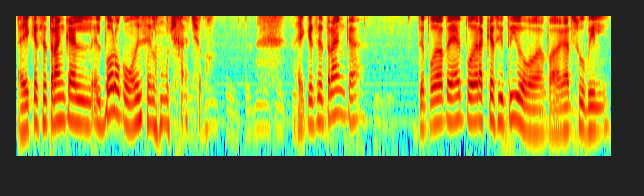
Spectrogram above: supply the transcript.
ahí es que se tranca el, el bolo, como dicen los muchachos. Ahí es que se tranca. Usted podrá tener poder adquisitivo para pagar su bill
